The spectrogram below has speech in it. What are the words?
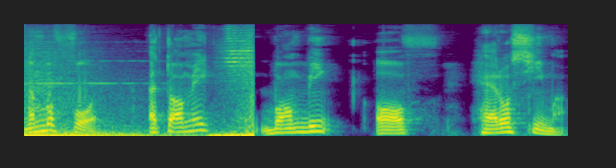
Number 4. Atomic bombing of Hiroshima.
